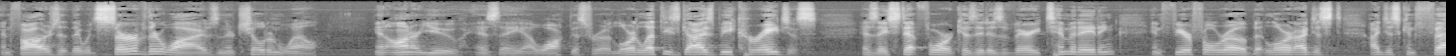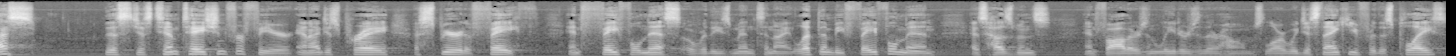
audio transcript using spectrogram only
and fathers, that they would serve their wives and their children well and honor you as they uh, walk this road. Lord, let these guys be courageous as they step forward because it is a very intimidating and fearful road. But Lord, I just I just confess this just temptation for fear, and I just pray a spirit of faith and faithfulness over these men tonight. Let them be faithful men as husbands and fathers and leaders of their homes. Lord, we just thank you for this place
